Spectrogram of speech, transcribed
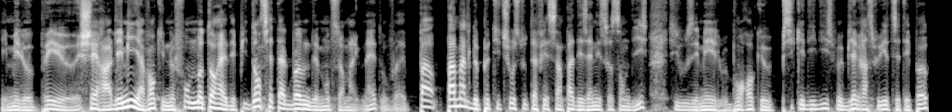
les mélopées euh, chères à Lemmy avant qu'ils ne fondent Motorhead. Et puis dans cet album de Monster Magnet, vous avez pas, pas mal de petites choses tout à fait sympas des années 70. Si vous aimez le bon rock euh, psychédélisme bien grassouillé de cette époque,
